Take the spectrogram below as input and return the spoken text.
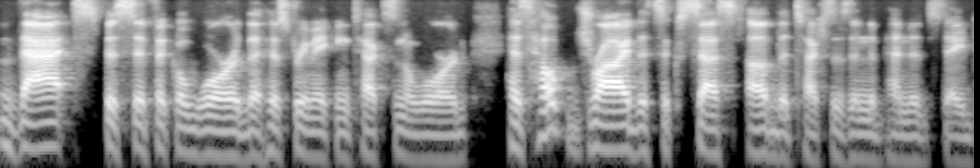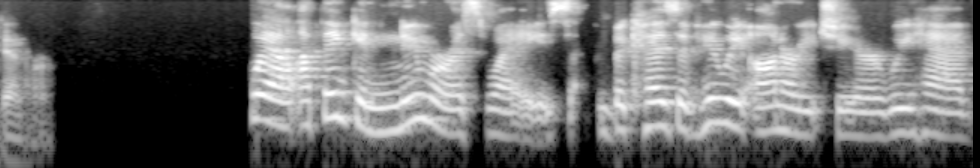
that specific award, the History Making Texan Award, has helped drive the success of the Texas Independence Day dinner? Well, I think in numerous ways, because of who we honor each year, we have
